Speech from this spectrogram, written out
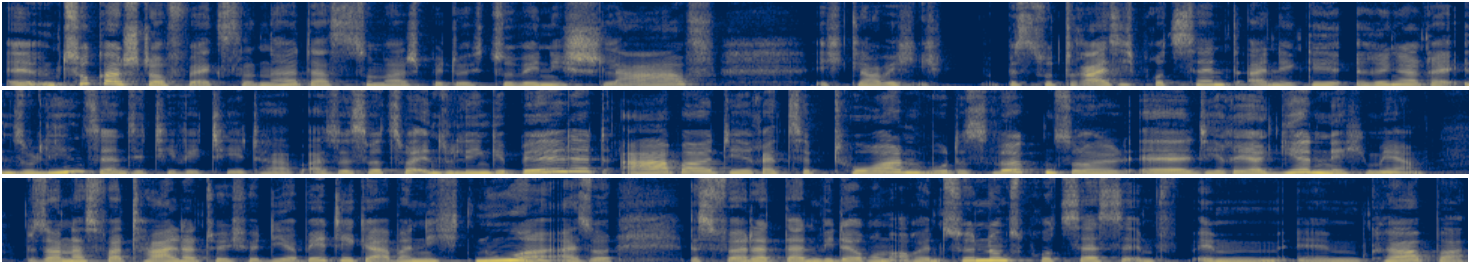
äh, im Zuckerstoffwechsel, ne? dass zum Beispiel durch zu wenig Schlaf, ich glaube, ich, ich bis zu 30 Prozent eine geringere Insulinsensitivität habe. Also es wird zwar Insulin gebildet, aber die Rezeptoren, wo das wirken soll, äh, die reagieren nicht mehr. Besonders fatal natürlich für Diabetiker, aber nicht nur. Also das fördert dann wiederum auch Entzündungsprozesse im, im, im Körper.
